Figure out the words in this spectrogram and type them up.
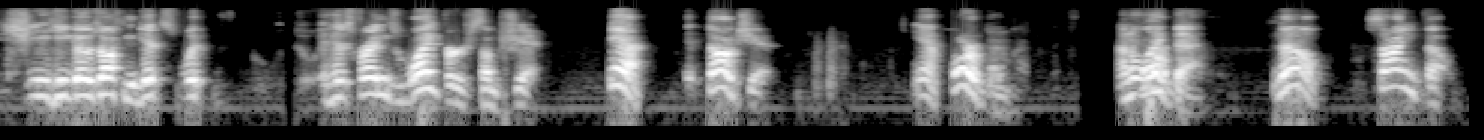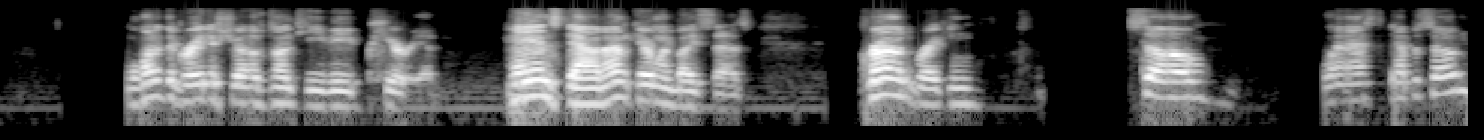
she he goes off and gets with his friend's wife or some shit. Yeah, dog shit. Yeah, horrible. I don't horrible. like that. No, Seinfeld, one of the greatest shows on TV. Period. Hands down. I don't care what anybody says. Groundbreaking. So, last episode,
